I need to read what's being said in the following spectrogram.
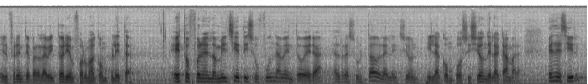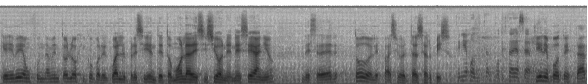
el Frente para la Victoria en forma completa. Esto fue en el 2007 y su fundamento era el resultado de la elección y la composición de la Cámara. Es decir, que había un fundamento lógico por el cual el presidente tomó la decisión en ese año de ceder todo el espacio del tercer piso. ¿Tenía potestad de hacerlo? Tiene potestad,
